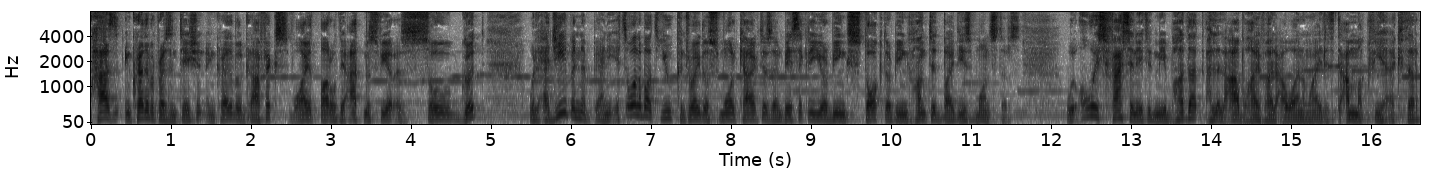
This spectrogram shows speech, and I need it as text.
has incredible presentation incredible graphics وايد طار the atmosphere is so good والعجيب انه يعني it's all about you controlling those small characters and basically you're being stalked or being hunted by these monsters will always fascinated me بهذا هالالعاب وهاي في هالعوالم هاي اللي تتعمق فيها اكثر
